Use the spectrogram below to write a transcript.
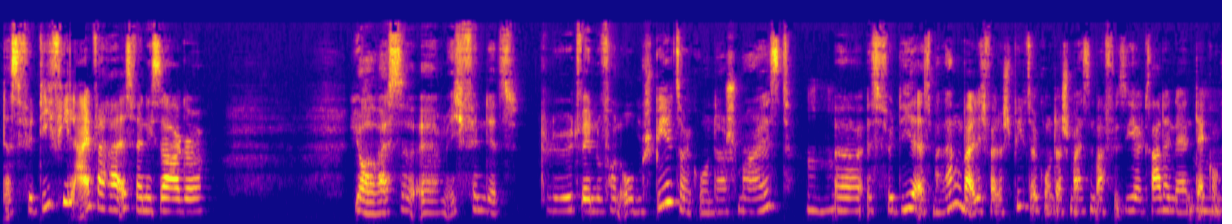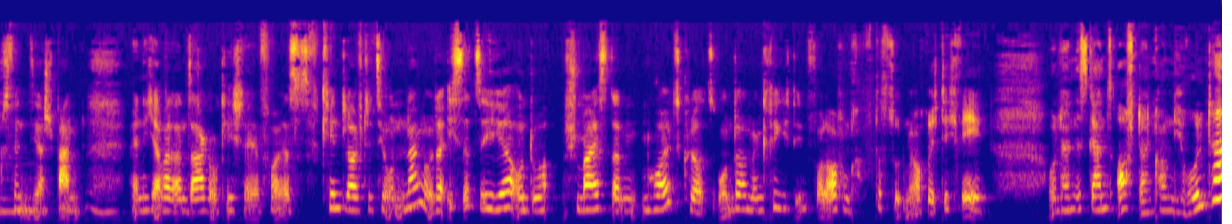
Dass für die viel einfacher ist, wenn ich sage, ja, weißt du, ähm, ich finde jetzt blöd, wenn du von oben Spielzeug runterschmeißt, mhm. äh, ist für die erstmal langweilig, weil das Spielzeug runterschmeißen war für sie ja gerade in der Entdeckung, mhm. das finden sie ja spannend. Mhm. Wenn ich aber dann sage, okay, stell dir vor, das Kind läuft jetzt hier unten lang oder ich sitze hier und du schmeißt dann einen Holzklotz runter und dann kriege ich den voll auf den Kopf, das tut mir auch richtig weh. Und dann ist ganz oft, dann kommen die runter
